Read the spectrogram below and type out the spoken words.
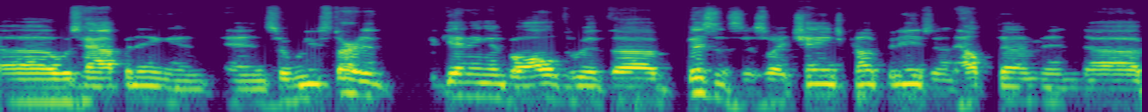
uh, was happening, and and so we started getting involved with uh, businesses. So I changed companies and helped them in uh,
